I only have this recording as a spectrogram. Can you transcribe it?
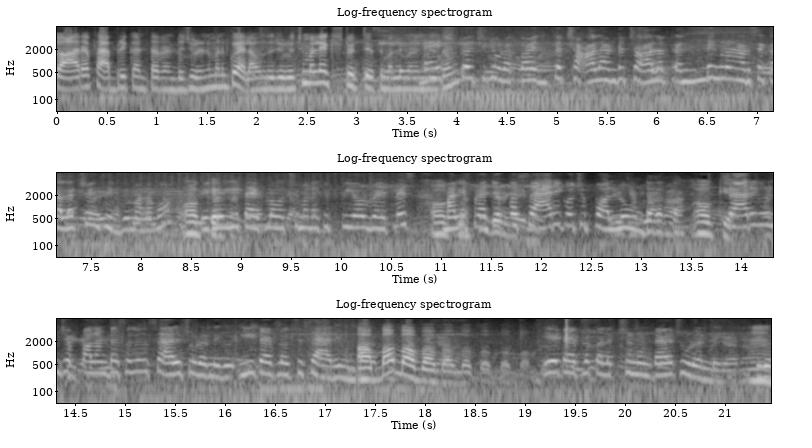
జారా ఫ్యాబ్రిక్ అంటారంట చూడండి. మనకు ఎలా ఉందో చూడొచ్చు. మళ్ళీ నెక్స్ట్ వచ్చేసి మళ్ళీ మనం చూద్దాం. నెక్స్ట్ వచ్చి చూడక్క ఎంత చాలా అంటే చాలా ట్రెండింగ్లో నడిచే కలెక్షన్స్ ఇవి మనము. ఈ టైప్లో వచ్చి మనకి ప్యూర్ వెయిట్ లెస్ మళ్ళీ ప్రతి ఒక్క శారీకి వచ్చి పళ్ళు ఉంటది అక్క శారీ గురించి చెప్పాలంటే అసలు శారీ చూడండి ఇగో ఈ టైప్లో వచ్చి శారీ ఉంటుంది ఏ టైప్లో కలెక్షన్ ఉంటాయో చూడండి. ఇగో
